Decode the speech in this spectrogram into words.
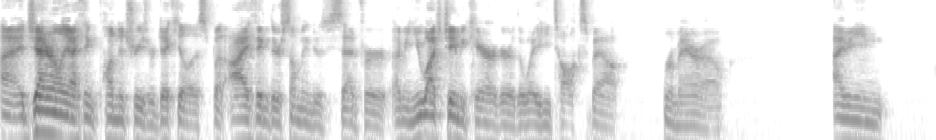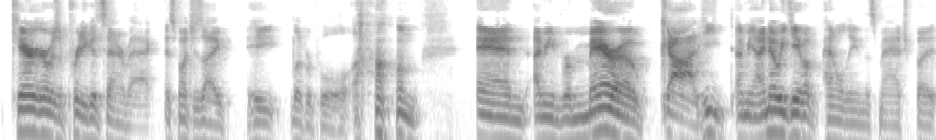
Uh, generally, I think punditry is ridiculous, but I think there's something to be said for. I mean, you watch Jamie Carragher the way he talks about Romero. I mean, Carragher was a pretty good center back, as much as I hate Liverpool. Um, and I mean Romero, God, he. I mean, I know he gave up a penalty in this match, but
